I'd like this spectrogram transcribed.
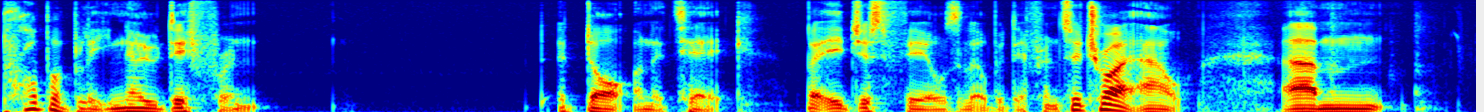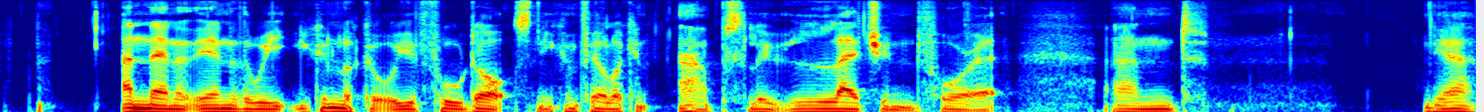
probably no different a dot and a tick, but it just feels a little bit different. So try it out. Um, and then at the end of the week you can look at all your full dots and you can feel like an absolute legend for it. And yeah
